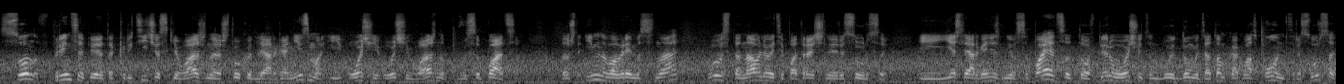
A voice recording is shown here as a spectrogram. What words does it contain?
Сон, в принципе, это критически важная штука для организма и очень-очень важно высыпаться. Потому что именно во время сна вы восстанавливаете потраченные ресурсы. И если организм не высыпается, то в первую очередь он будет думать о том, как восполнить ресурсы,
